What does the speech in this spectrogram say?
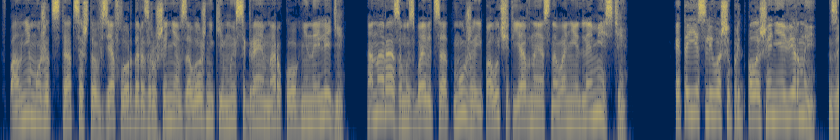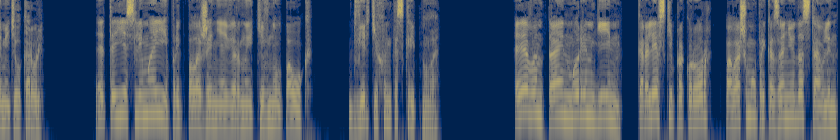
Вполне может статься, что, взяв лорда разрушения в заложники, мы сыграем на руку огненной леди. Она разом избавится от мужа и получит явное основание для мести. «Это если ваши предположения верны», — заметил король. «Это если мои предположения верны», — кивнул паук. Дверь тихонько скрипнула. «Эван Тайн Морингейн, королевский прокурор, по вашему приказанию доставлен».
